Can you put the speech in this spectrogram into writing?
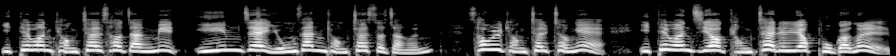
이태원 경찰서장 및 이임재 용산 경찰서장은 서울경찰청에 이태원 지역 경찰 인력 보강을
